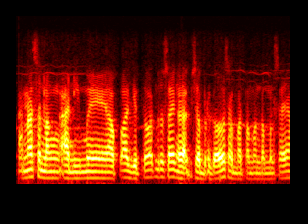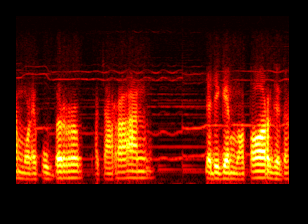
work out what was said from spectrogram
karena seneng anime apa gitu kan terus saya nggak bisa bergaul sama teman-teman saya yang mulai puber pacaran jadi geng motor gitu.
